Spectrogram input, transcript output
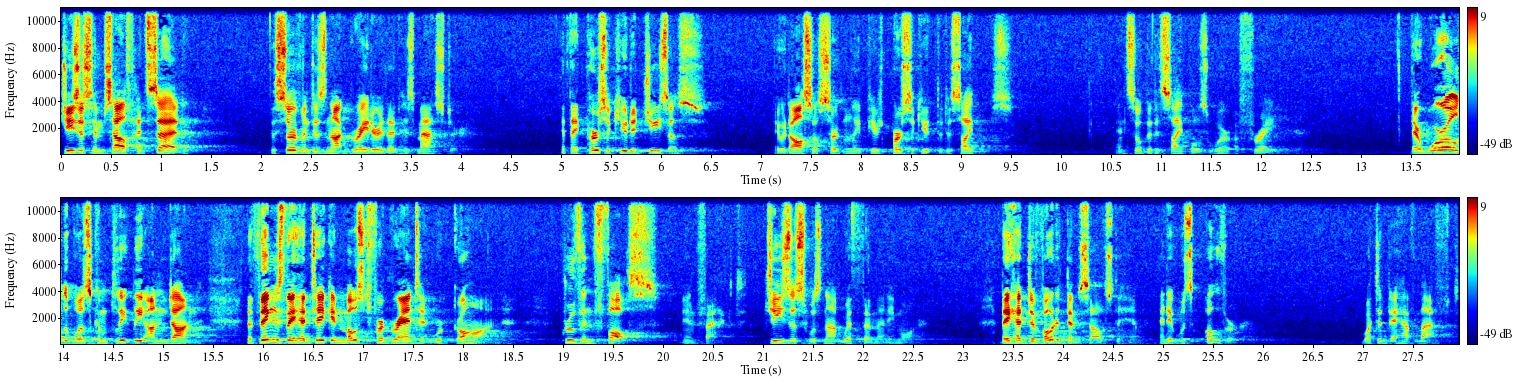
Jesus himself had said, The servant is not greater than his master. If they persecuted Jesus, they would also certainly persecute the disciples. And so the disciples were afraid. Their world was completely undone. The things they had taken most for granted were gone, proven false, in fact. Jesus was not with them anymore. They had devoted themselves to him, and it was over. What did they have left?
